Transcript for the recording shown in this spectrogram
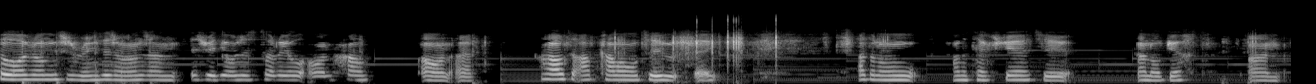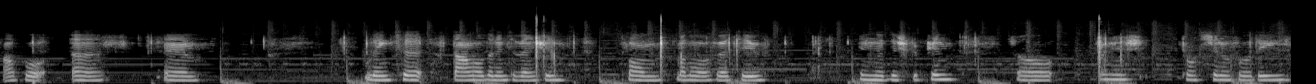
Hello everyone, this is Rings Designs and this video is a tutorial on how on uh, how to add camo to uh, I don't know add a texture to an object and I'll put a um, link to download an intervention from Modern Warfare 2 in the description so I'm just go to Cinema 4D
